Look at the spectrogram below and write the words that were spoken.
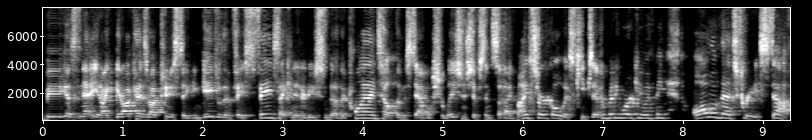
Because now, you know, I get all kinds of opportunities to engage with them face to face. I can introduce them to other clients, help them establish relationships inside my circle, which keeps everybody working with me. All of that's great stuff.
